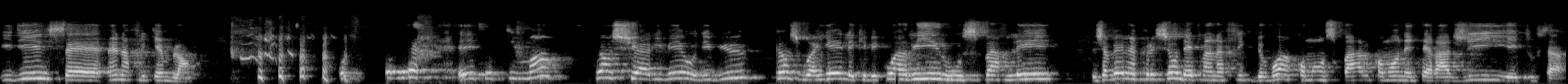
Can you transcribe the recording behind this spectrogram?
Il dit, c'est un Africain blanc. Et effectivement, quand je suis arrivée au début, quand je voyais les Québécois rire ou se parler, j'avais l'impression d'être en Afrique, de voir comment on se parle, comment on interagit et tout ça.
